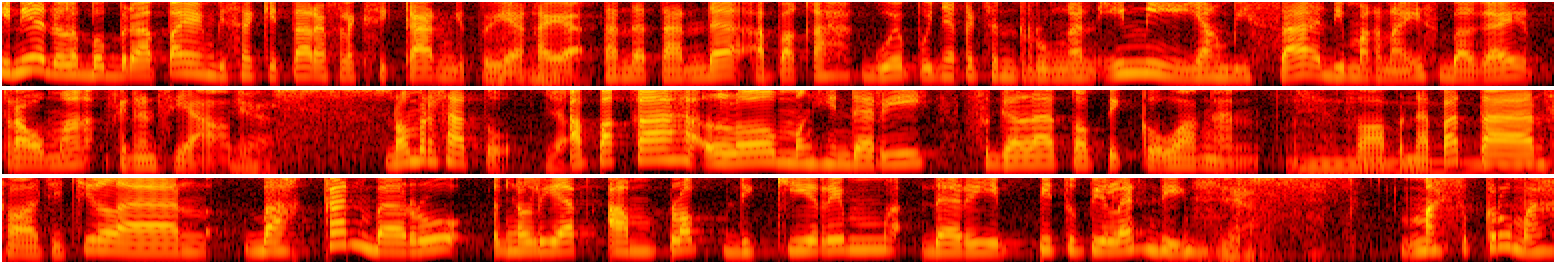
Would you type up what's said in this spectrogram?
Ini adalah beberapa yang bisa kita refleksikan gitu ya, kayak tanda-tanda apakah gue punya kecenderungan ini yang bisa dimaknai sebagai trauma finansial. Yes. Nomor satu, Ya. apakah lo menghindari segala topik keuangan, soal pendapatan, soal cicilan, bahkan baru ngelihat amplop dikirim dari P2P lending Yes. masuk ke rumah,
